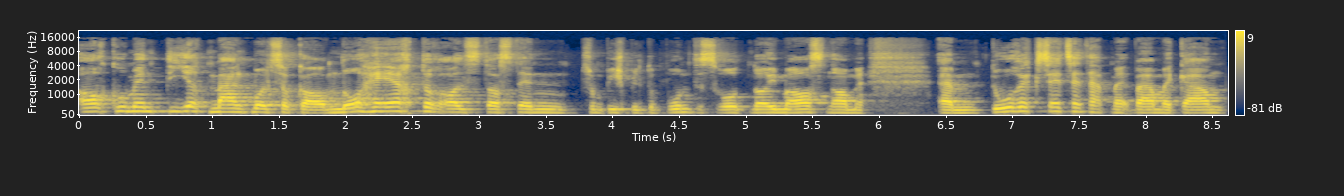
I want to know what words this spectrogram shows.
argumentiert, manchmal sogar noch härter, als das denn zum Beispiel der Bundesrat neue Maßnahmen ähm, durchgesetzt hat, hat man, wäre man gern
